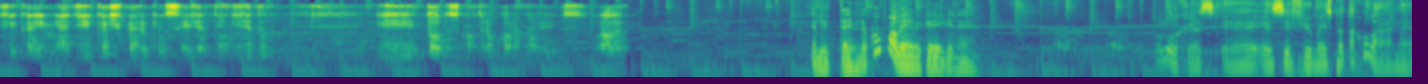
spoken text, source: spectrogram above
Fica aí minha dica, espero que eu seja atendido e todos contra o coronavírus. Valeu! Ele termina com polêmica aí, Guilherme. Ô, Lucas, é, esse filme é espetacular, né?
